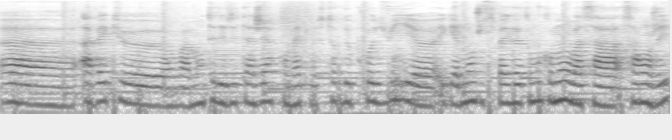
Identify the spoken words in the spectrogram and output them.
Euh, avec, euh, on va monter des étagères pour mettre le stock de produits euh, également. Je ne sais pas exactement comment on va s'arranger,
